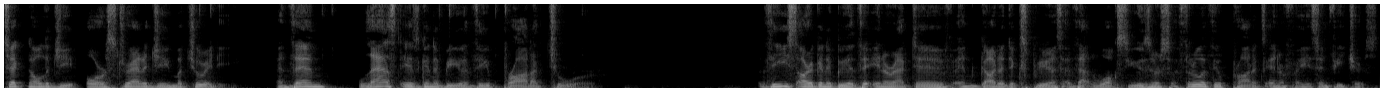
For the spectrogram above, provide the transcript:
technology, or strategy maturity. And then last is going to be the product tour. These are going to be the interactive and guided experience that walks users through the product's interface and features.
